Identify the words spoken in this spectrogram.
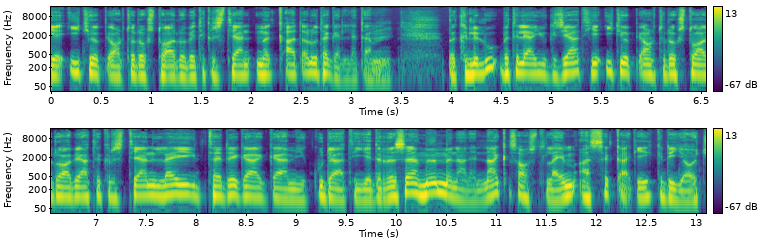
የኢትዮጵያ ኦርቶዶክስ ተዋሕዶ ቤተ ክርስቲያን መቃጠሉ ተገለጠ። በክልሉ በተለያዩ ጊዜያት የኢትዮጵያ ኦርቶዶክስ ተዋሕዶ አብያተ ክርስቲያን ላይ ተደጋጋሚ ጉዳት እየደረሰ ምዕመናንና ቀሳውስት ላይም አሰቃቂ ግድያዎች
